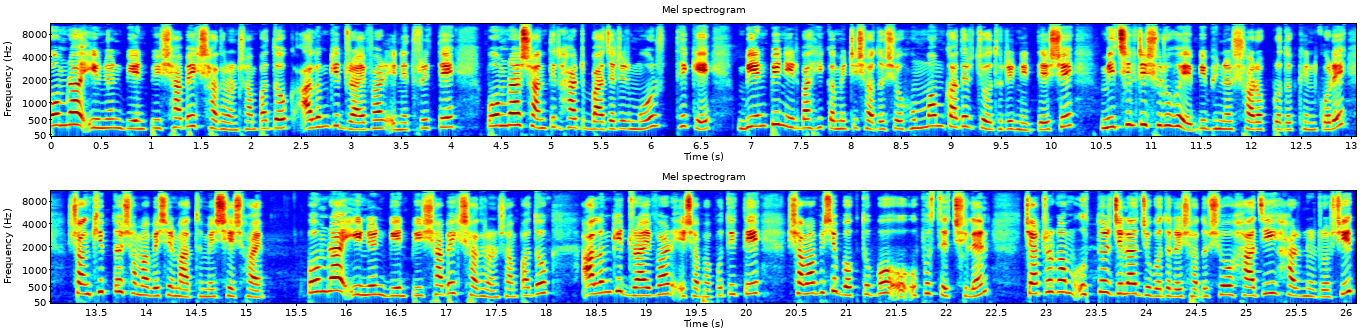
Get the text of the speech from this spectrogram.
পোমরা ইউনিয়ন বিএনপির সাবেক সাধারণ সম্পাদক আলমগীর ড্রাইভার এর নেতৃত্বে পোমরা শান্তিরহাট বাজারের মোড় থেকে বিএনপি নির্বাহী কমিটি সদস্য হুম্মাম কাদের চৌধুরীর নির্দেশে মিছিলটি শুরু হয়ে বিভিন্ন সড়ক প্রদক্ষিণ করে সংক্ষিপ্ত সমাবেশের মাধ্যমে শেষ হয়। পোমরা ইউনিয়ন বিএনপির সাবেক সাধারণ সম্পাদক আলমগীর ড্রাইভার এ সভাপতিত্বে সমাবেশে বক্তব্য ও উপস্থিত ছিলেন চট্টগ্রাম উত্তর জেলা যুবদলের সদস্য হাজি হারুনুর রশিদ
